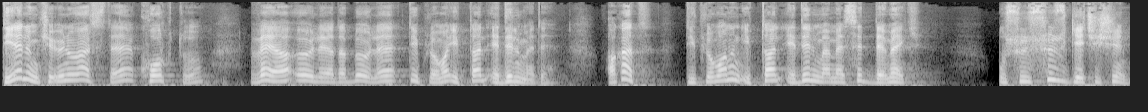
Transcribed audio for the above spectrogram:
Diyelim ki üniversite korktu veya öyle ya da böyle diploma iptal edilmedi. Fakat diplomanın iptal edilmemesi demek usulsüz geçişin,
